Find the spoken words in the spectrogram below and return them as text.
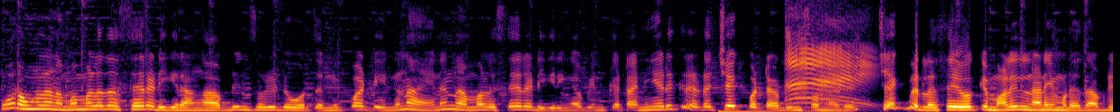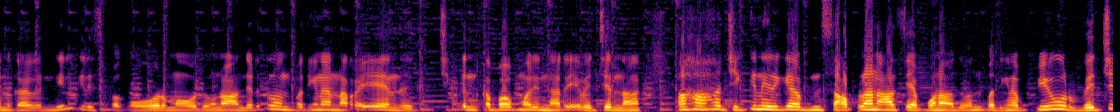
போறவங்கள நம்ம மேல தான் சேர் அடிக்கிறாங்க அப்படின்னு சொல்லிட்டு ஒருத்தர் நிப்பாட்டி என்னன்னா என்ன நம்ம சேர் அடிக்கிறீங்க? அப்படின்னு கேட்டா நீ எடுக்கிற இடம் சேக் பட்டு அப்படின்னு சொன்னாரு. சேக் பெட்ல சரி ஓகே மழையில் நனைய முடியாது. அப்படின்னு நீல்கிரிஸ் பக்கம் ஓரமா ஒதுங்கணும் அந்த இடத்துல வந்து பாத்தீங்கன்னா நிறைய இந்த சிக்கன் கபாப் மாதிரி நிறைய வச்சிருந்தாங்க. ஆஹா சிக்கன் இருக்கு அப்படின்னு சாப்பிடலாம்னு ஆசையா போனா அது வந்து பாத்தீங்கன்னா பியூர் வெஜ்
